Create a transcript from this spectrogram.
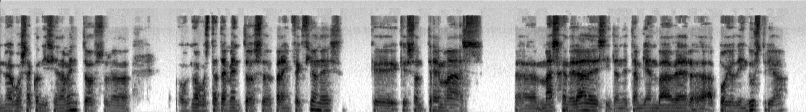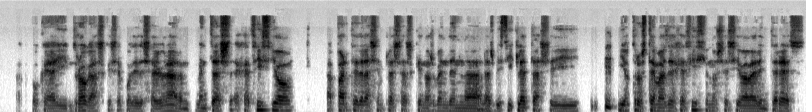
nuevos acondicionamientos o, nuevos tratamientos eh, para infecciones, que, que son temas eh, más generales y donde también va a haber apoyo de industria, porque hay drogas que se puede desarrollar. Mientras ejercicio, aparte de las empresas que nos venden las bicicletas y, mm. y, otros temas de ejercicio, no sé si va a haber interés.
